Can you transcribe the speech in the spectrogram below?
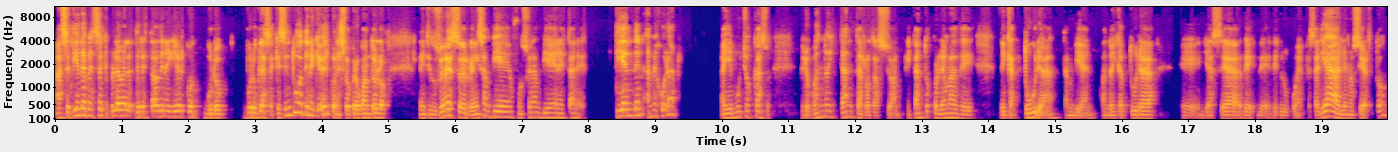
Ah, se tiende a pensar que el problema del Estado tiene que ver con burocracia, que sin duda tiene que ver con eso, pero cuando las instituciones se organizan bien, funcionan bien, están, tienden a mejorar. Hay muchos casos. Pero cuando hay tanta rotación, hay tantos problemas de, captura también, cuando hay captura eh, ya sea de, grupos empresariales, ¿no es cierto?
